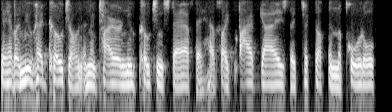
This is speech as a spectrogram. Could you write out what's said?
they have a new head coach, an entire new coaching staff. They have like five guys they picked up in the portal.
